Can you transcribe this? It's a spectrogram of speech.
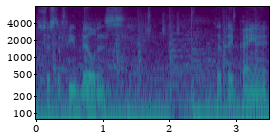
It's just a few buildings that they painted.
